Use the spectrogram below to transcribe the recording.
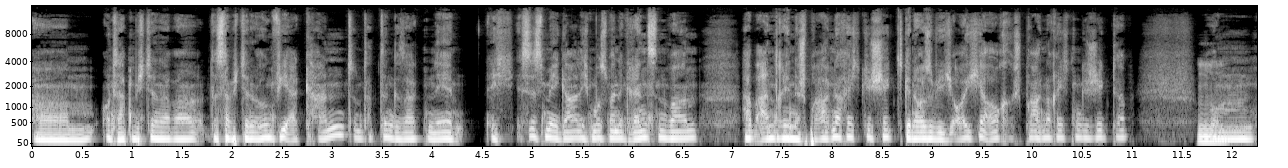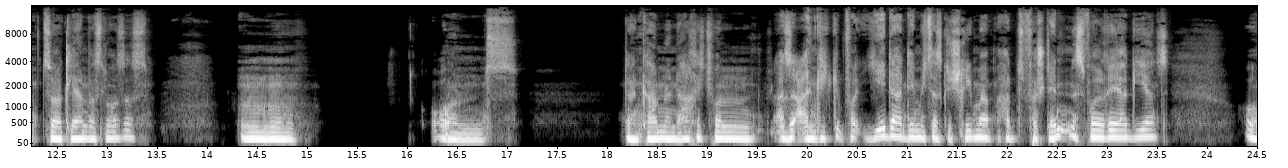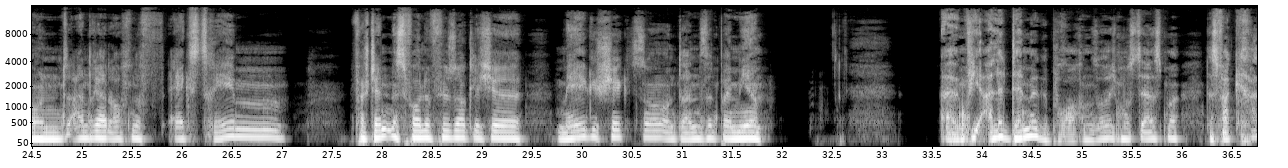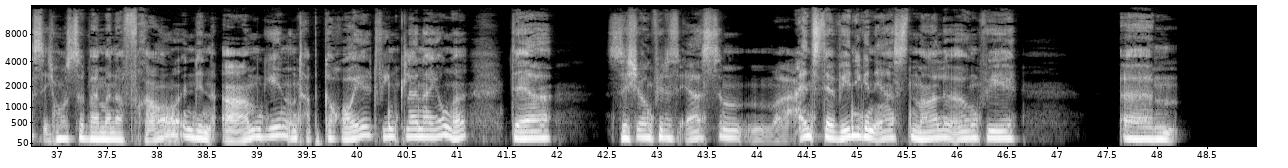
Ähm, und habe mich dann aber, das habe ich dann irgendwie erkannt und habe dann gesagt, nee, ich, es ist mir egal, ich muss meine Grenzen wahren. Habe André eine Sprachnachricht geschickt, genauso wie ich euch ja auch Sprachnachrichten geschickt habe, Mhm. um zu erklären, was los ist. Mhm. Und dann kam eine Nachricht von, also eigentlich jeder, dem ich das geschrieben habe, hat verständnisvoll reagiert. Und André hat auch eine extrem verständnisvolle, fürsorgliche Mail geschickt, so. Und dann sind bei mir irgendwie alle Dämme gebrochen, so. Ich musste erstmal, das war krass. Ich musste bei meiner Frau in den Arm gehen und hab geheult wie ein kleiner Junge, der sich irgendwie das erste, eins der wenigen ersten Male irgendwie, ähm,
